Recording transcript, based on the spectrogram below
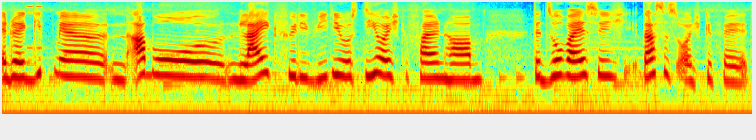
entweder gebt mir ein Abo, ein Like für die Videos, die euch gefallen haben. Denn so weiß ich, dass es euch gefällt.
